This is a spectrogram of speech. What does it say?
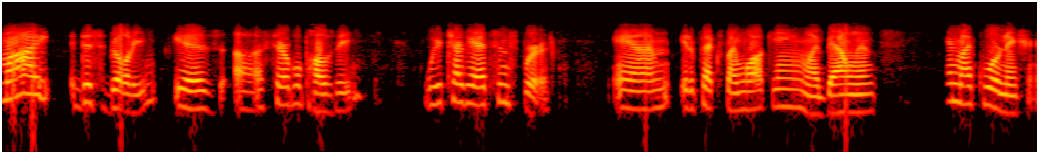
My disability is uh, cerebral palsy, which I've had since birth, and it affects my walking, my balance, and my coordination.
